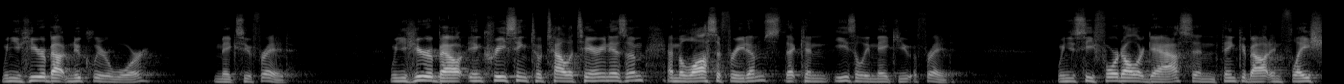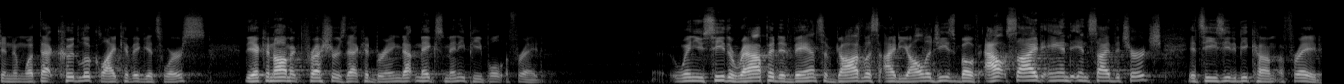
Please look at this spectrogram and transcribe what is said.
When you hear about nuclear war, makes you afraid. When you hear about increasing totalitarianism and the loss of freedoms, that can easily make you afraid. When you see $4 gas and think about inflation and what that could look like if it gets worse, the economic pressures that could bring, that makes many people afraid when you see the rapid advance of godless ideologies, both outside and inside the church, it's easy to become afraid.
